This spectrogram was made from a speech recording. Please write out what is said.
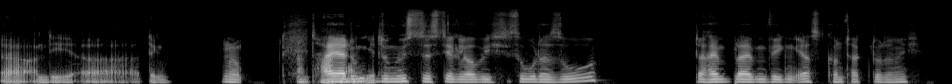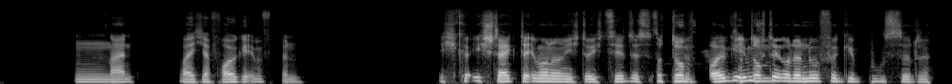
äh, an die äh, Ding, Ja. An Ah Tagen ja, du, du müsstest ja, glaube ich, so oder so daheim bleiben wegen Erstkontakt, oder nicht? Hm, Nein, weil ich ja voll geimpft bin. Ich, ich steig da immer noch nicht durch. Zählt es So dumm. für Vollgeimpfte dumm. oder nur für Geboosterte?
